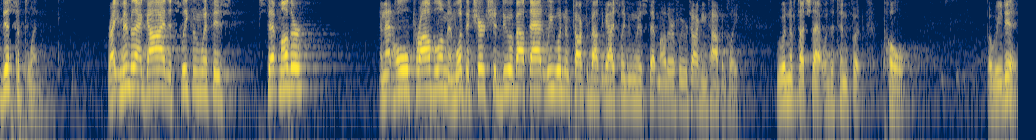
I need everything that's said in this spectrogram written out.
discipline. Right? Remember that guy that's sleeping with his stepmother? And that whole problem and what the church should do about that? We wouldn't have talked about the guy sleeping with his stepmother if we were talking topically. We wouldn't have touched that with a 10 foot pole. But we did.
